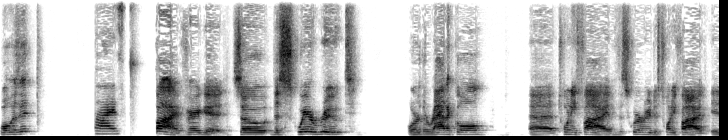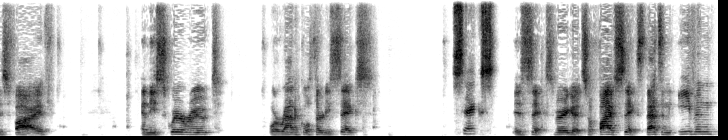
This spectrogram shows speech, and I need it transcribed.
What was it? Five. Five, very good. So the square root or the radical uh, 25, the square root of 25 is five. And the square root or radical 36 Six. is six. Very good. So five, six, that's an even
